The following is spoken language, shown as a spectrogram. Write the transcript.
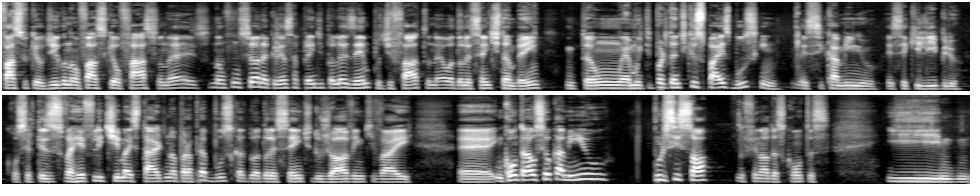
faço o que eu digo, não faço o que eu faço, né? Isso não funciona. A criança aprende pelo exemplo, de fato, né? O adolescente também. Então é muito importante que os pais busquem esse caminho, esse equilíbrio. Com certeza isso vai refletir mais tarde na própria busca do adolescente, do jovem que vai é, encontrar o seu caminho por si só, no final das contas. E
